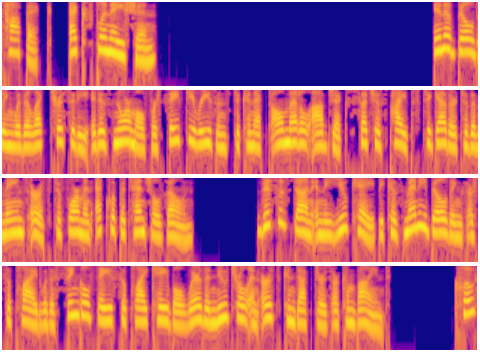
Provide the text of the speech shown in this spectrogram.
Topic. Explanation In a building with electricity it is normal for safety reasons to connect all metal objects such as pipes together to the mains earth to form an equipotential zone. This is done in the UK because many buildings are supplied with a single-phase supply cable where the neutral and earth conductors are combined. Close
